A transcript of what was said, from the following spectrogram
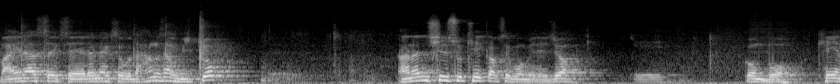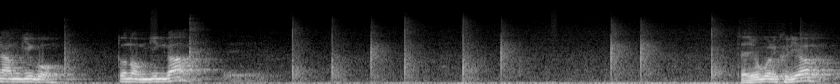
마이너스 x ln x보다 항상 위쪽? 라는 실수 k 값의 범위래죠. 이게 그럼 뭐 k 남기고 또 넘긴가? 자, 요걸 그려.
